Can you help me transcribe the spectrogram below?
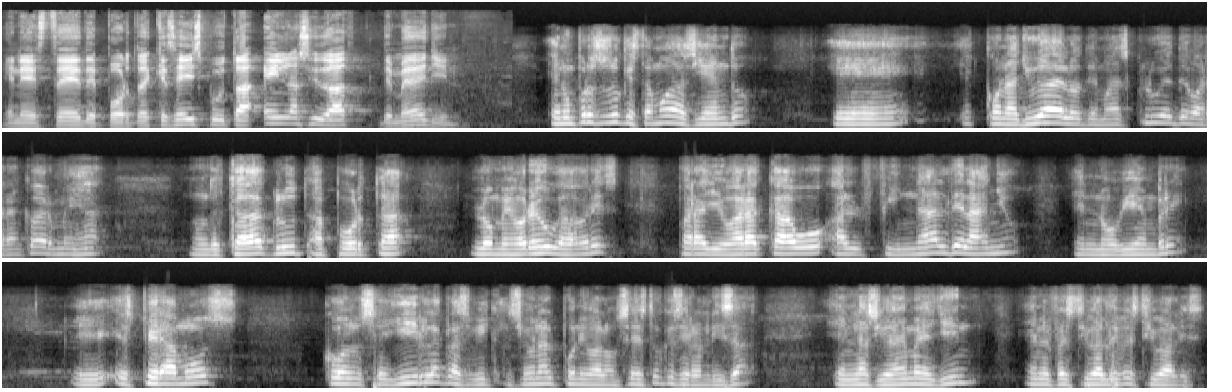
en este deporte que se disputa en la ciudad de Medellín. En un proceso que estamos haciendo eh, con ayuda de los demás clubes de Barranca Bermeja, donde cada club aporta los mejores jugadores para llevar a cabo al final del año, en noviembre. Eh, esperamos conseguir la clasificación al ponibaloncesto que se realiza en la ciudad de Medellín en el Festival de Festivales.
